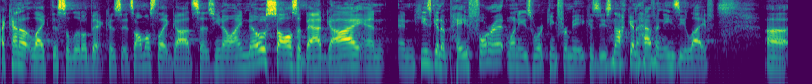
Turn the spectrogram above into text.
I kind of like this a little bit because it's almost like God says, you know, I know Saul's a bad guy and, and he's going to pay for it when he's working for me because he's not going to have an easy life. Uh,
